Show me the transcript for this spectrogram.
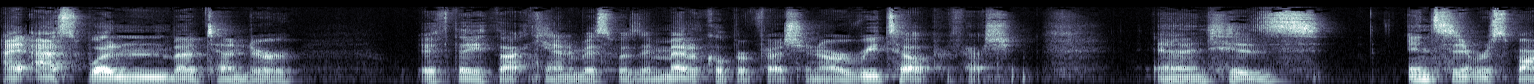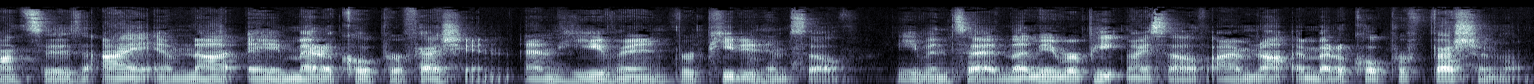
i asked one bud tender if they thought cannabis was a medical profession or a retail profession. And his instant response is, I am not a medical profession. And he even repeated himself. He even said, Let me repeat myself, I'm not a medical professional.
